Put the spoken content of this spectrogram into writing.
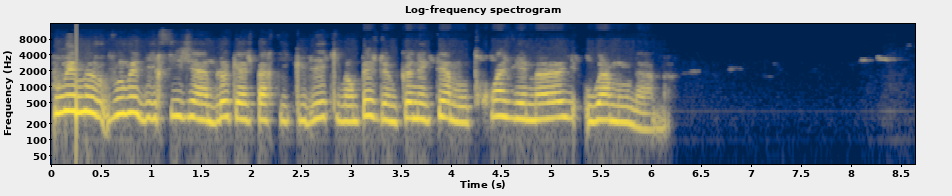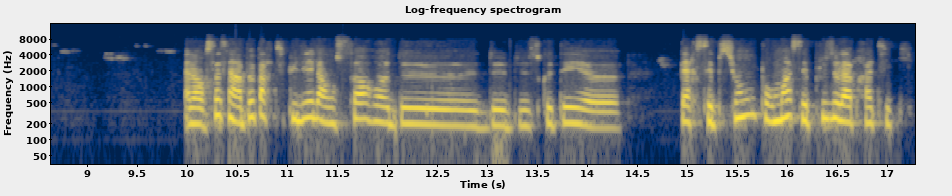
Pouvez-vous me dire si j'ai un blocage particulier qui m'empêche de me connecter à mon troisième œil ou à mon âme? Alors ça, c'est un peu particulier. Là, on sort de, de, ce côté euh, perception. Pour moi, c'est plus de la pratique.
